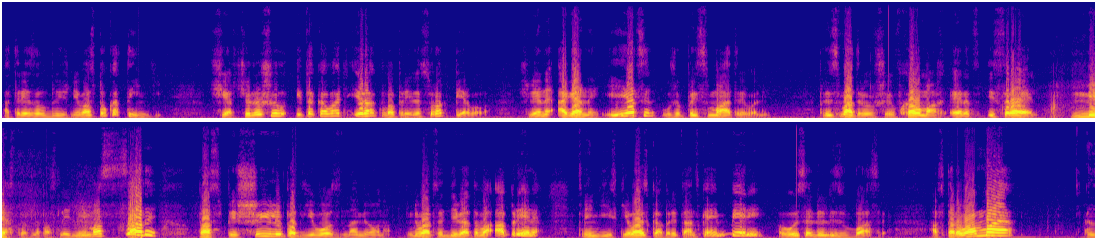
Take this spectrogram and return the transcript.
отрезал Ближний Восток от Индии. Черчилль решил атаковать Ирак в апреле 41-го. Члены Аганы и Ецель уже присматривали, присматривавшие в холмах Эрец Израиль место для последней массады, поспешили под его знамена. 29 апреля индийские войска Британской империи высадились в Басре, а 2 мая с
